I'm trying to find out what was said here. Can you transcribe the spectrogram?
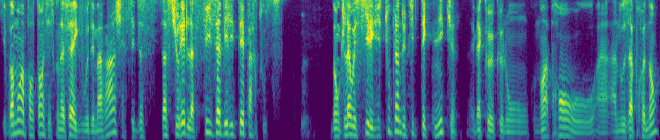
qui est vraiment important, c'est ce qu'on a fait avec vous au démarrage, c'est de s'assurer de la faisabilité par tous. Donc là aussi, il existe tout plein de petites techniques eh que l'on apprend à, nos apprenants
